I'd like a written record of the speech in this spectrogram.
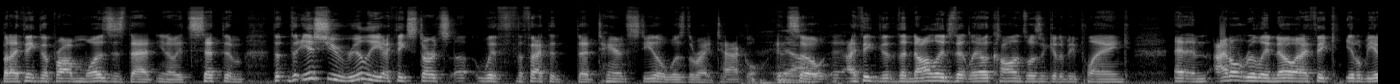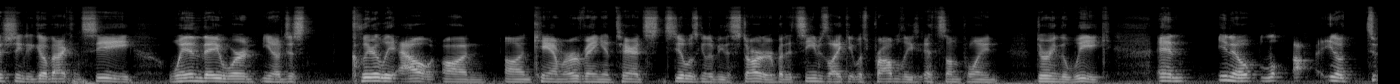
but I think the problem was is that you know it set them. The the issue really I think starts uh, with the fact that that Terrence Steele was the right tackle, and Yeah. so I think that the knowledge that La'el Collins wasn't going to be playing, and I don't really know, and I think it'll be interesting to go back and see when they were, you know, just clearly out on on Cam Erving and Terrence Steele was going to be the starter, but it seems like it was probably at some point during the week, and you know, uh, you know, to,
